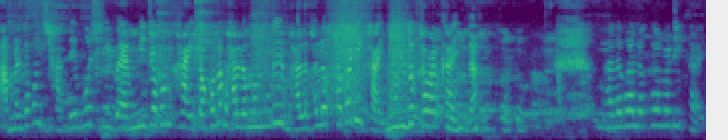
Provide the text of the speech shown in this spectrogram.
আমরা যখন ছাদে বসি বা এমনি যখন খাই তখনও ভালো মন্দই ভালো ভালো খাবারই খাই। মন্দ খাবার খাই না। ভালো ভালো খাবারই খাই।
